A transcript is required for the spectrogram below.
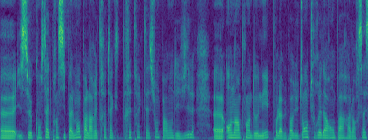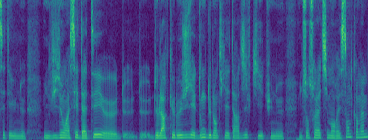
ils se constatent principalement par la rétractation pardon, des villes en un point donné, pour la plupart du temps entourées d'un rempart. Alors ça, c'était une, vision assez datée de, l'archéologie et donc de l'Antiquité tardive, qui est une, science relativement récente quand même.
